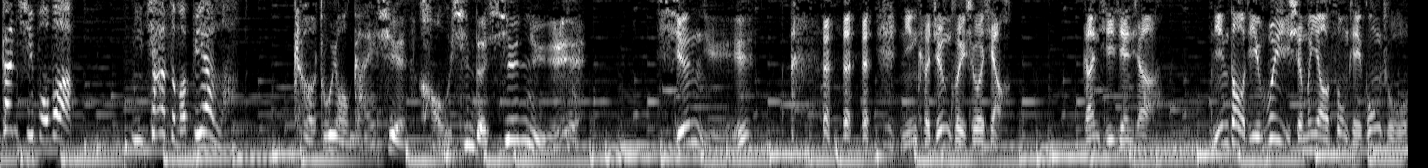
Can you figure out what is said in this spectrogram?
甘奇伯伯，你家怎么变了？这都要感谢好心的仙女。仙女，您可真会说笑。甘奇先生，您到底为什么要送给公主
